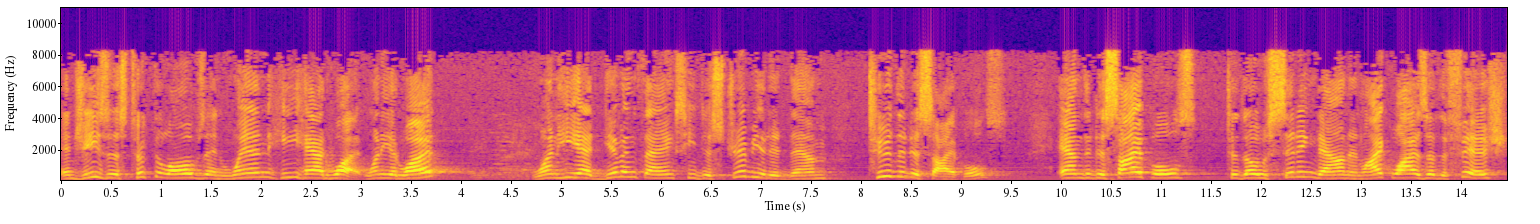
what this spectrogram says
And Jesus took the loaves and when he had what? When he had what? When he had given thanks, he distributed them to the disciples and the disciples to those sitting down, and likewise of the fish,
